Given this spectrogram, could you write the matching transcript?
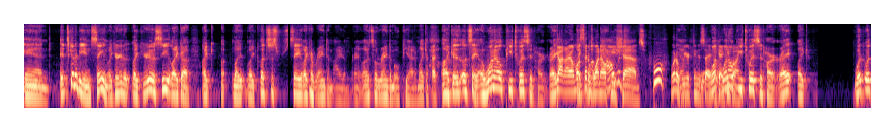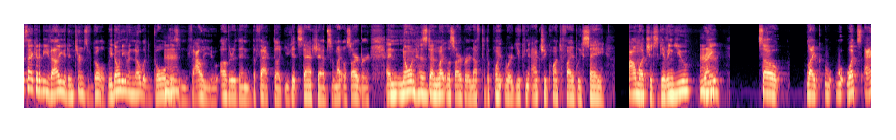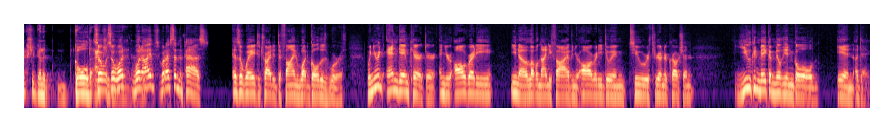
and it's gonna be insane. Like you're gonna like you're gonna see like a like uh, like like let's just say like a random item, right? Let's a random OP item, like a, like a, let's say a one LP Twisted Heart, right? God, I almost Like, said wh- one how LP much- shavs. Whew, what a Yeah. weird thing to say. One, okay, 1 lp. Twisted Heart, right? Like, what what's that going to be valued in terms of gold? We don't even know what gold is Mm-hmm. in value, other than the fact like you get stat shabs and lightless arbor, and no one has done lightless arbor enough to the point where you can actually quantifiably say how much it's giving you, Mm-hmm. right? So, like, w- what's actually going to gold? So actually so what matter, what right? I've what I've said in the past as a way to try to define what gold is worth. When you're an end game character and you're already, you know, level 95 and you're already doing 2 or 300 corruption, you can make a million gold in a day.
